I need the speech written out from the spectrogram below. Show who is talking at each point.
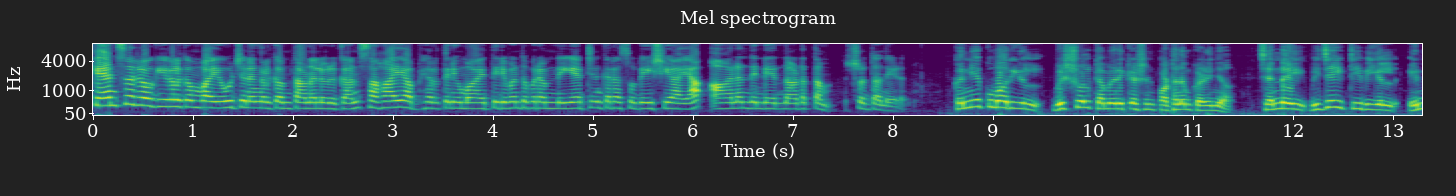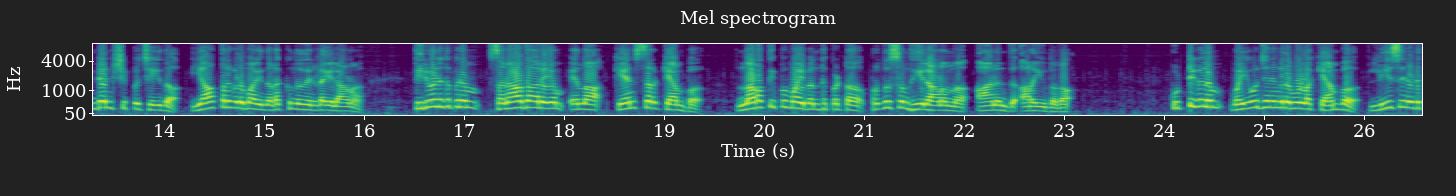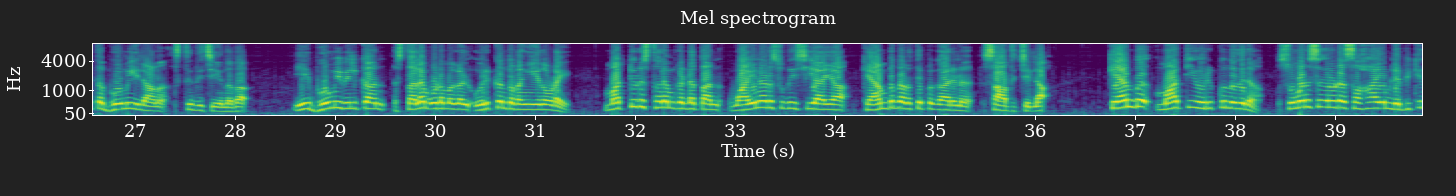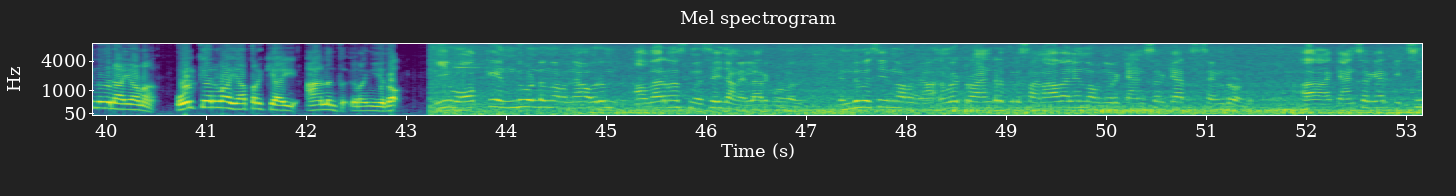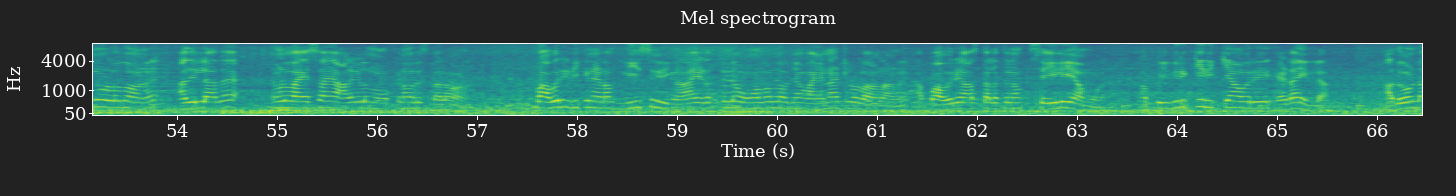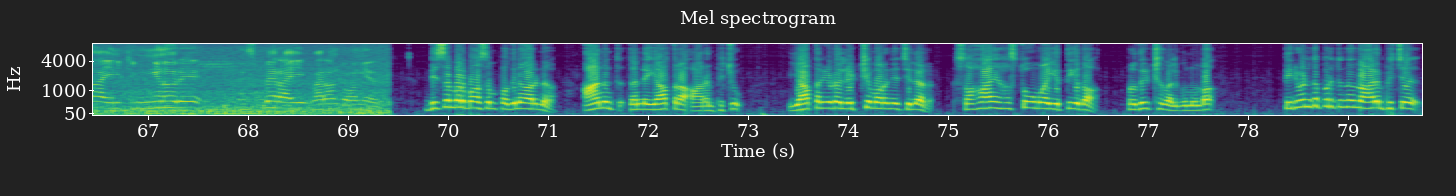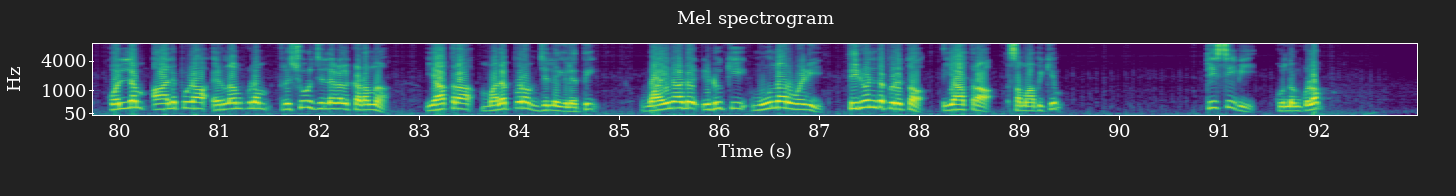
Speaker 1: Cancer രോഗികൾക്കും വയോജനങ്ങൾക്കും തണലൊരുക്കാൻ സഹായ അഭ്യർത്ഥനയുമായി തിരുവനന്തപുരം നെയ്യാറ്റിൻകര സ്വദേശിയായ ആനന്ദിന്റെ നടത്തം ശ്രദ്ധ നേടുന്നു
Speaker 2: കന്യാകുമാരിയിൽ വിഷ്വൽ കമ്മ്യൂണിക്കേഷൻ പഠനം കഴിഞ്ഞ് ചെന്നൈ വിജയ് ടി വിയിൽ ഇന്റേൺഷിപ്പ് ചെയ്ത് യാത്രകളുമായി നടക്കുന്നതിനിടയിലാണ് തിരുവനന്തപുരം സനാതാലയം എന്ന ക്യാൻസർ ക്യാമ്പ് നടത്തിപ്പുമായി ബന്ധപ്പെട്ട് പ്രതിസന്ധിയിലാണെന്ന് ആനന്ദ് അറിയുന്നത്. കുട്ടികളും വയോജനങ്ങളുമുള്ള ക്യാമ്പ് ലീസിനെടുത്ത ഭൂമിയിലാണ് സ്ഥിതി ചെയ്യുന്നത്. ഈ ഭൂമി വിൽക്കാൻ സ്ഥലം ഉടമകൾ ഒരുക്കം തുടങ്ങിയതോടെ മറ്റൊരു സ്ഥലം കണ്ടെത്താൻ വയനാട് സ്വദേശിയായ ക്യാമ്പ് നടത്തിപ്പുകാരന് സാധിച്ചില്ല. ക്യാമ്പ് മാറ്റിയൊരുക്കുന്നതിന് സുമനസുകളുടെ സഹായം ലഭിക്കുന്നതിനായാണ് ഓൾ കേരള യാത്രയ്ക്കായി ആനന്ദ് ഇറങ്ങിയത്.
Speaker 3: ഈ വാക്ക് എന്തുകൊണ്ടെന്ന് പറഞ്ഞാൽ ഒരു അവയർനെസ് മെസ്സേജ് ആണ് എല്ലാവർക്കും ഉള്ളത്. എന്ത് മെസ്സേജ് എന്ന് പറഞ്ഞാൽ നമ്മൾ ട്രാൻഡ്രത്തിൽ സനാതാലയം എന്ന് പറഞ്ഞൊരു ക്യാൻസർ കെയർ സെന്റർ ഉണ്ട്. ക്യാൻസർ കെയർ കിഡ്സിനുള്ളതുമാണ് അതില്ലാതെ നമ്മൾ വയസ്സായ ആളുകൾ നോക്കണ ഒരു സ്ഥലമാണ്. അപ്പോൾ അവരിരിക്കുന്ന ഇടം ലീസിനിരിക്കണം ആ ഇടത്തിന്റെ ഓണർ എന്ന് പറഞ്ഞാൽ വയനാട്ടിലുള്ള ആളാണ്. അപ്പോൾ അവർ ആ സ്ഥലത്തെല്ലാം സെയിൽ ചെയ്യാൻ പോകണം അപ്പോൾ ഇവർക്ക് ഇരിക്കാൻ ഒരു ഇടം ഇല്ല അതുകൊണ്ടാണ് എനിക്ക് ഇങ്ങനെ ഒരു ഇൻസ്പയർ ആയി വരാൻ തോന്നിയത്.
Speaker 2: ഡിസംബർ മാസം പതിനാറിന് ആനന്ദ് തന്റെ യാത്ര ആരംഭിച്ചു. യാത്രയുടെ ലക്ഷ്യമറിഞ്ഞ ചിലർ സഹായഹസ്തവുമായി എത്തിയത് പ്രതീക്ഷ നൽകുന്നുണ്ട്. തിരുവനന്തപുരത്ത് നിന്ന് ആരംഭിച്ച് കൊല്ലം ആലപ്പുഴ എറണാകുളം തൃശൂർ ജില്ലകൾ കടന്ന് യാത്ര മലപ്പുറം ജില്ലയിലെത്തി. വയനാട് ഇടുക്കി മൂന്നാർ വഴി തിരുവനന്തപുരത്ത് യാത്ര സമാപിക്കും. T C V Kunnamkulam.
